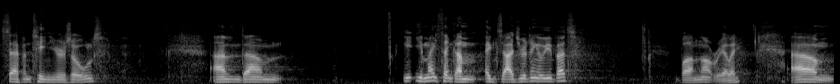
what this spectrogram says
17 years old. And um, you, you, might think I'm exaggerating a wee bit, but I'm not really. Um,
